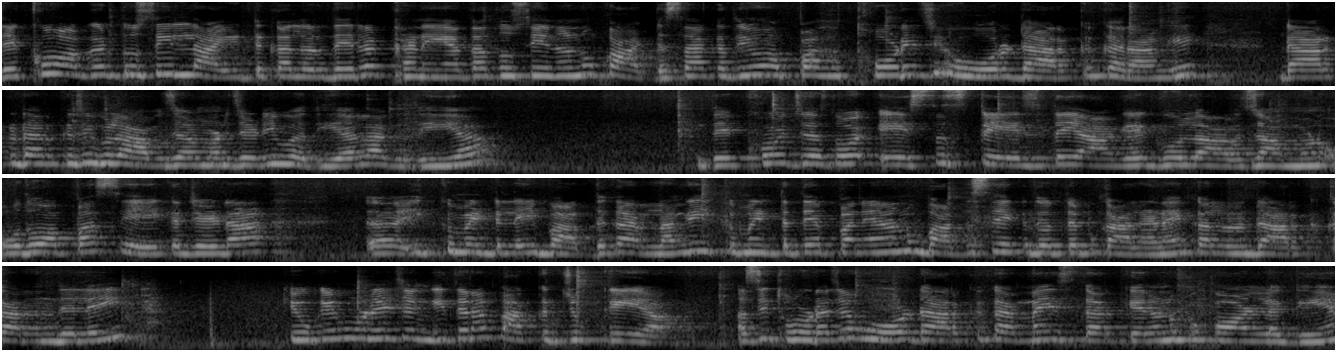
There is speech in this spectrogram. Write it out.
ਦੇਖੋ, ਅਗਰ ਤੁਸੀਂ ਲਾਈਟ ਕਲਰ ਦੇ ਰੱਖਣੇ ਆ, ਤਾਂ ਤੁਸੀਂ ਇਹਨਾਂ ਨੂੰ ਕੱਢ ਸਕਦੇ ਹੋ। ਆਪਾਂ ਥੋੜੇ ਜਿਹੇ ਹੋਰ ਡਾਰਕ ਕਰਾਂਗੇ। ਡਾਰਕ ਡਾਰਕ ਜਿਹੀ ਗੁਲਾਬ ਜਾਮਣ ਜਿਹੜੀ ਵਧੀਆ ਲੱਗਦੀ ਆ। ਦੇਖੋ, ਜਦੋਂ ਇਸ ਸਟੇਜ ਤੇ ਆ ਗਏ ਗੁਲਾਬ ਜਾਮਣ, ਉਦੋਂ ਆਪਾਂ ਸੇਕ ਜਿਹੜਾ 1 ਮਿੰਟ ਲਈ ਵੱਧ ਕਰ ਲਾਂਗੇ। 1 ਮਿੰਟ ਤੇ ਆਪਾਂ ਨੇ ਇਹਨਾਂ ਨੂੰ ਵੱਧ ਸੇਕ ਦੇ ਉੱਤੇ ਪਕਾ ਲੈਣਾ ਹੈ ਕਲਰ ਡਾਰਕ ਕਰਨ ਦੇ ਲਈ। ਕਿਉਂਕਿ ਹੁਣ ਇਹ ਚੰਗੀ ਤਰ੍ਹਾਂ ਪੱਕ ਚੁੱਕੇ ਆ। ਅਸੀਂ ਥੋੜਾ ਜਿਹਾ ਹੋਰ ਡਾਰਕ ਕਰਨਾ, ਇਸ ਕਰਕੇ ਇਹਨਾਂ ਨੂੰ ਪਕਾਉਣ ਲੱਗੇ ਆ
